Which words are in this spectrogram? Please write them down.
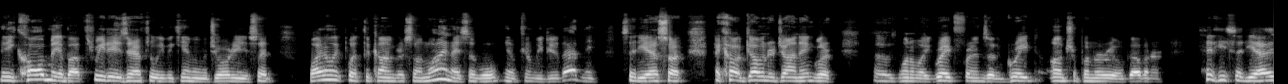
And he called me about three days after we became a majority. And He said, "Why don't we put the Congress online?" I said, "Well, you know, can we do that?" And he said, "Yes." So I, called Governor John Engler, uh, who's one of my great friends and a great entrepreneurial governor, and he said, "Yeah,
